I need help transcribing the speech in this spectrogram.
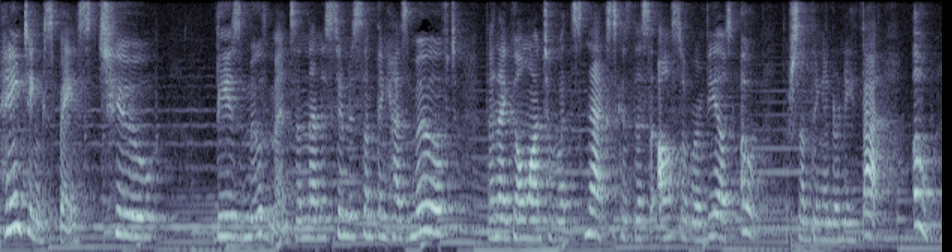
painting space to these movements. And then as soon as something has moved, then I go on to what's next because this also reveals, oh, there's something underneath that. Oh,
